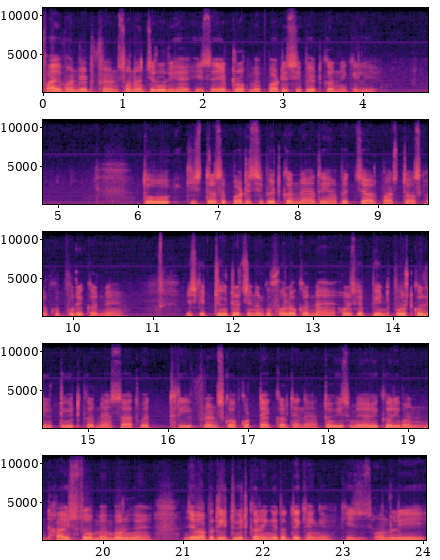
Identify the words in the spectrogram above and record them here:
500 फ्रेंड्स होना ज़रूरी है इस एयर ड्रॉप में पार्टिसिपेट करने के लिए। तो किस तरह से पार्टिसिपेट करना है तो यहाँ पे चार पाँच टास्क आपको पूरे करने हैं। इसके ट्विटर चैनल को फॉलो करना है और इसके पिंड पोस्ट को रिट्वीट करना है। साथ में थ्री फ्रेंड्स को आपको टैग कर देना है। तो इसमें अभी करीबन ढाई सौ मेंबर हुए हैं। जब आप रीट्वीट करेंगे तो देखेंगे कि ओनली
